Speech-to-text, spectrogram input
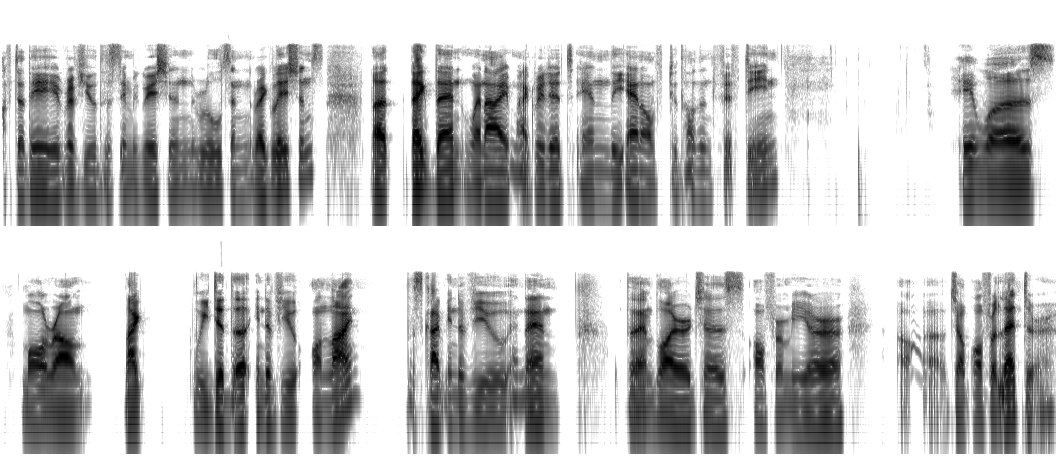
after they reviewed this immigration rules and regulations. But back then, when I migrated in the end of 2015, it was more around like we did the interview online, the Skype interview, and then the employer just offered me a, a job offer letter.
